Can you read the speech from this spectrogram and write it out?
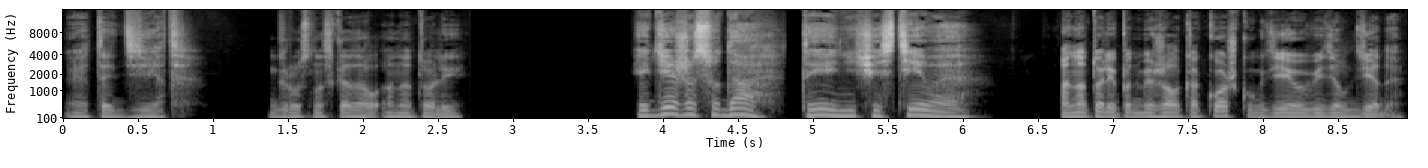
«Это дед», — грустно сказал Анатолий. «Иди же сюда, ты нечестивая!» Анатолий подбежал к окошку, где и увидел деда.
